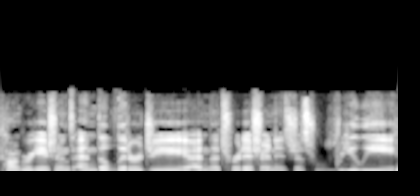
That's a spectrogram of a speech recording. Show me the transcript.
congregations, and the liturgy and the tradition is just really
